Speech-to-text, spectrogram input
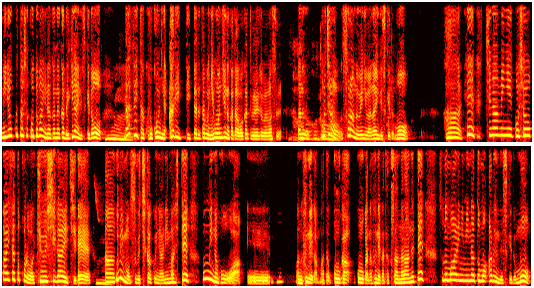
魅力として言葉になかなかできないんですけど、うんラピュタここにありって言ったら多分日本人の方は分かってくれると思います。あの、もちろん空の上にはないんですけども、はい。で、ちなみにご紹介したところは旧市街地で、うんあ海もすぐ近くにありまして、海の方は、えーあの船がまた豪華、豪華な船がたくさん並んでて、その周りに港もあるんですけども、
